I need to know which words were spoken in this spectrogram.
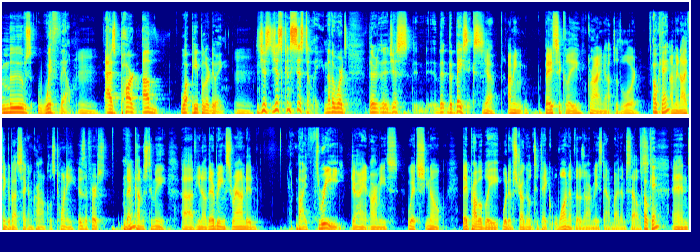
moves with them mm. as part of what people are doing. Mm. Just just consistently. In other words, they're, they're just the, the basics. Yeah. I mean, basically crying out to the Lord. Okay. I mean, I think about Second Chronicles 20 is the 1st that mm-hmm. comes to me. Uh, you know, they're being surrounded by three giant armies, which, you know, they probably would have struggled to take one of those armies down by themselves. Okay. And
